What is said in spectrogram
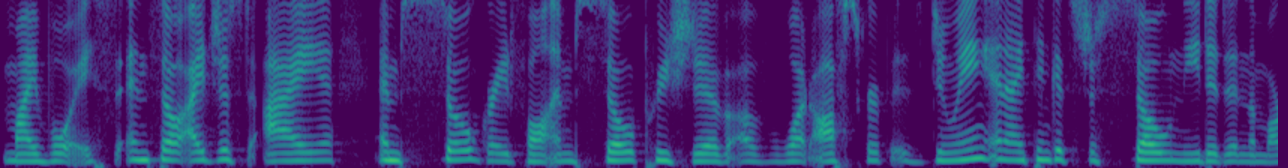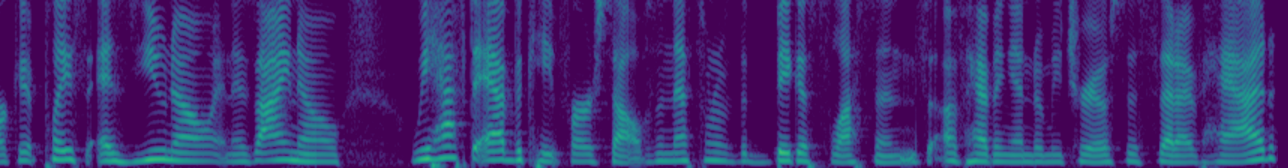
my voice. And so I just, I am so grateful. I'm so appreciative of what Offscript is doing. And I think it's just so needed in the marketplace. As you know, and as I know, we have to advocate for ourselves. And that's one of the biggest lessons of having endometriosis that I've had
